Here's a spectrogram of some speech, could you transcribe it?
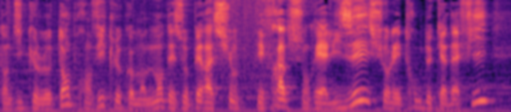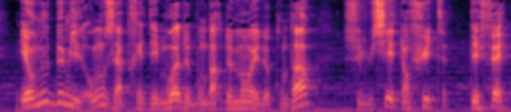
tandis que l'OTAN prend vite le commandement des opérations. Des frappes sont réalisées sur les troupes de Kadhafi, et en août 2011, après des mois de bombardements et de combats, celui-ci est en fuite, défait,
